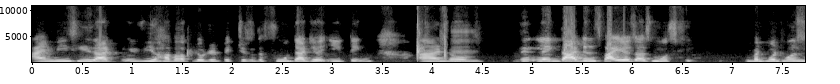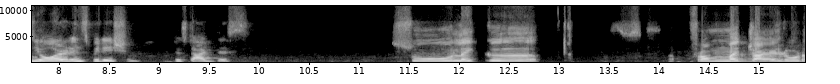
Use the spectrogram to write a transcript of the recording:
and we see that you have uploaded pictures of the food that you're eating, and uh, Mhm. th- like that inspires us mostly. But what was your inspiration to start this? So like uh, from my childhood,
